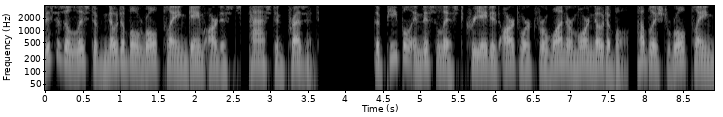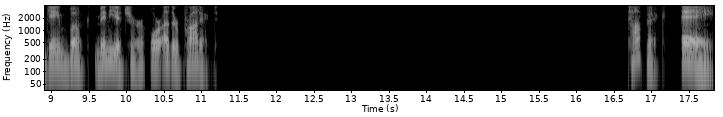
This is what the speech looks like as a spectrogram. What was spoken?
This is a list of notable role-playing game artists, past and present. The people in this list created artwork for one or more notable, published role-playing game book, miniature, or other product. A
